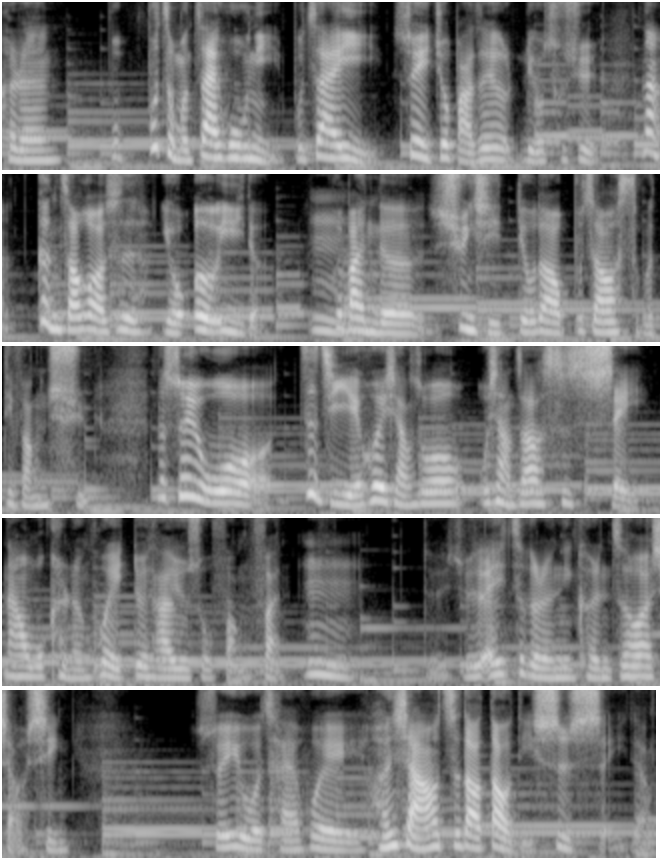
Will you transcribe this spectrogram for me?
可能不不怎么在乎你，不在意，所以就把这个流出去。那更糟糕的是有恶意的，嗯会把你的讯息丢到不知道什么地方去。那所以我自己也会想说，我想知道是谁，那我可能会对他有所防范。嗯对，就是哎、诶这个人你可能之后要小心，所以我才会很想要知道到底是谁这样。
